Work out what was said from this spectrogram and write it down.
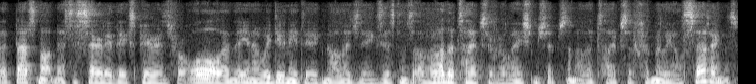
that that's not necessarily the experience for all. And, you know, we do need to acknowledge the existence of other types of relationships and other types of familial settings.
